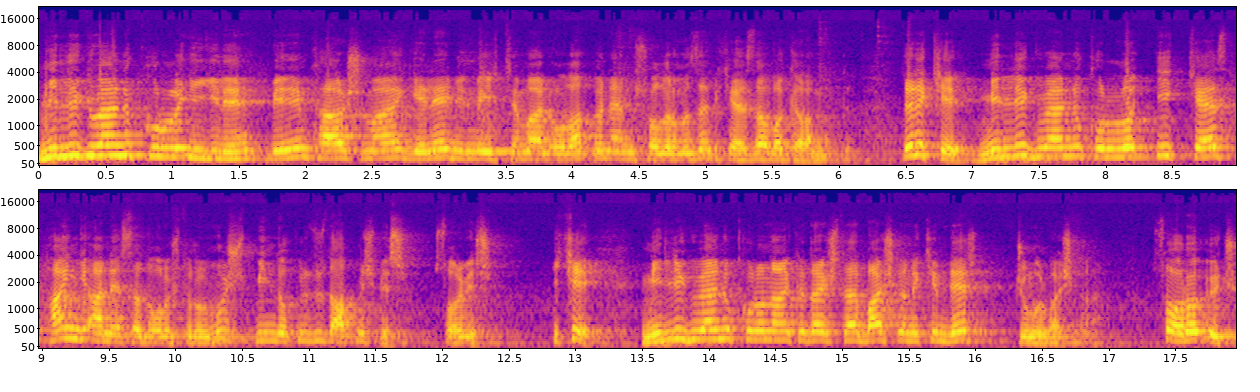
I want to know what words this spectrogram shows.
Milli Güvenlik Kurulu ilgili benim karşıma gelebilme ihtimali olan önemli sorularımıza bir kez daha bakalım. Dedi ki Milli Güvenlik Kurulu ilk kez hangi anayasada oluşturulmuş? 1961. Soru 1. 2. Milli Güvenlik Kurulu'nun arkadaşlar başkanı kimdir? Cumhurbaşkanı. Soru 3.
